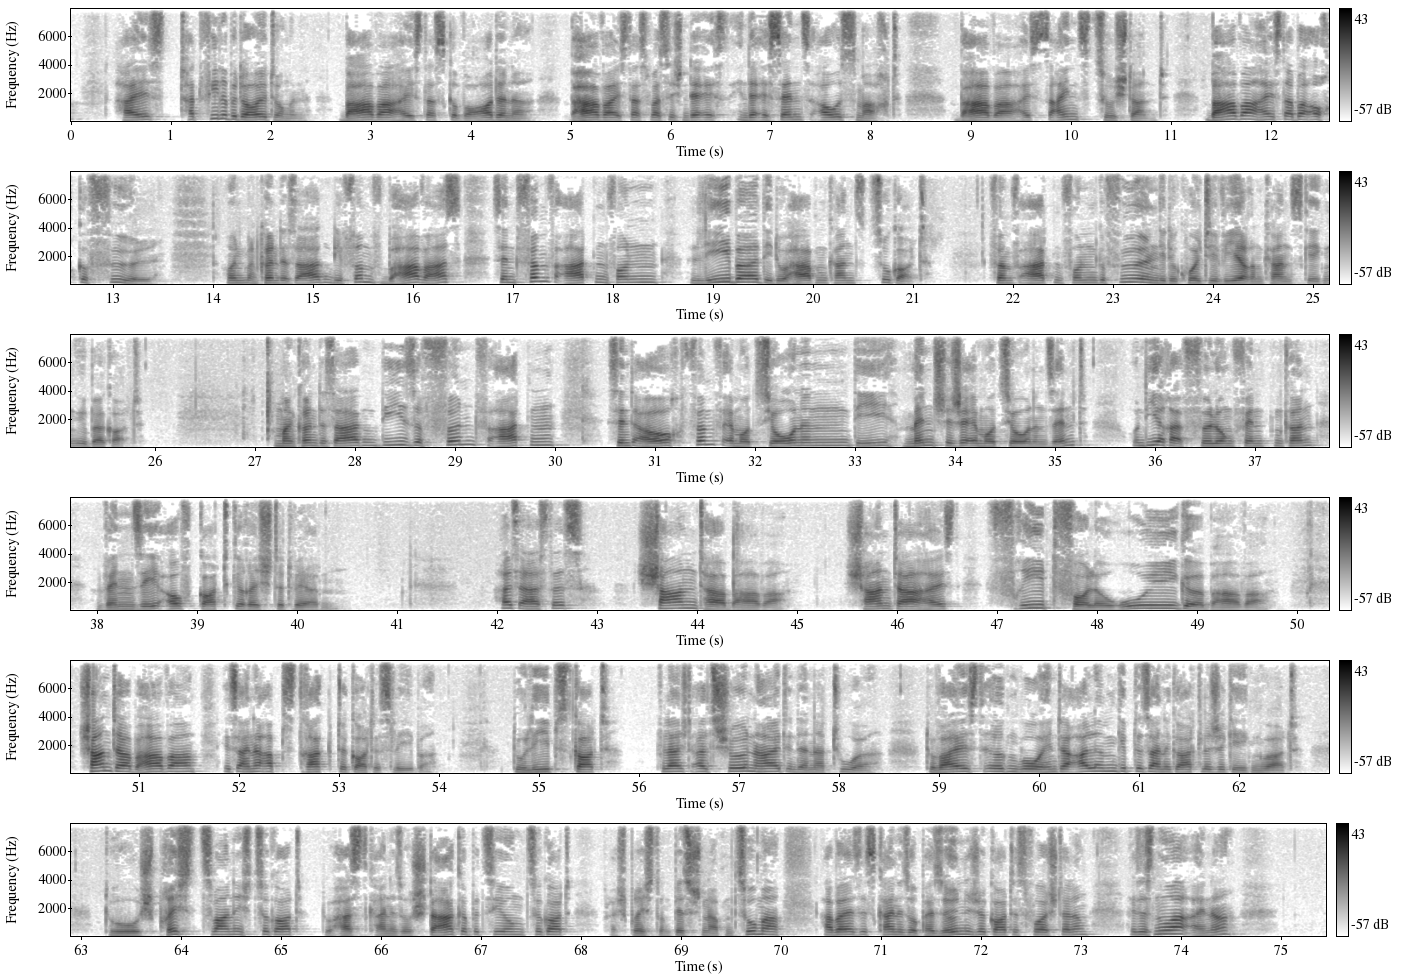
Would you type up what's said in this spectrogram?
heißt, hat viele Bedeutungen. Bhava heißt das Gewordene. Bhava ist das, was sich in der, in der Essenz ausmacht. Bhava heißt Seinszustand. Bhava heißt aber auch Gefühl. Und man könnte sagen, die fünf Bhavas sind fünf Arten von Liebe, die du haben kannst zu Gott fünf Arten von Gefühlen, die du kultivieren kannst gegenüber Gott. Und man könnte sagen, diese fünf Arten sind auch fünf Emotionen, die menschliche Emotionen sind und ihre Erfüllung finden können, wenn sie auf Gott gerichtet werden. Als erstes Shanta Bhava. Shanta heißt friedvolle, ruhige Bhava. Shanta Bhava ist eine abstrakte Gottesliebe. Du liebst Gott vielleicht als Schönheit in der Natur. Du weißt, irgendwo hinter allem gibt es eine göttliche Gegenwart. Du sprichst zwar nicht zu Gott, du hast keine so starke Beziehung zu Gott, vielleicht sprichst du ein bisschen ab und zu mal, aber es ist keine so persönliche Gottesvorstellung, es ist nur eine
